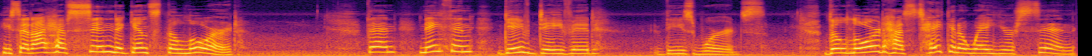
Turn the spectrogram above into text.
He said, I have sinned against the Lord. Then Nathan gave David these words The Lord has taken away your sin,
